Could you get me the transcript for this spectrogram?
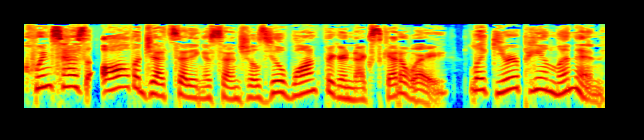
Quince has all the jet setting essentials you'll want for your next getaway, like European linen,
